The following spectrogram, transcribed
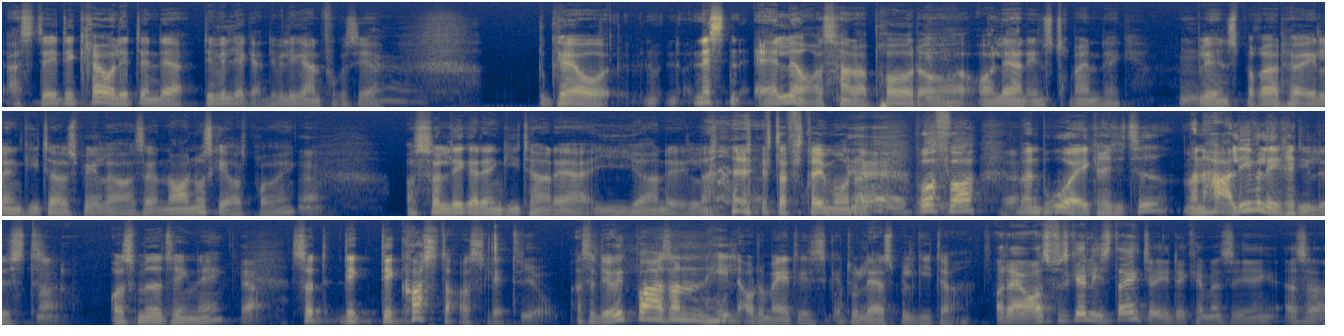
Altså det, det kræver lidt den der, det vil jeg gerne, det vil jeg gerne fokusere. Ja. Du kan jo, næsten alle os har der prøvet at, at lære et instrument, ikke? Hmm. Bliver inspireret, hører et eller andet guitarspiller, ja. og så, nå, nu skal jeg også prøve, ikke? Ja og så ligger den guitar der i hjørnet eller ja. efter tre måneder. Ja, ja, Hvorfor? Ja. Man bruger ikke rigtig tid. Man har alligevel ikke rigtig lyst. Nej. Og smider tingene, ikke? Ja. Så det, det koster også lidt. Jo. Altså, det er jo ikke bare sådan helt automatisk, at du lærer at spille guitar. Og der er jo også forskellige stadier i det, kan man sige. Ikke? Altså,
